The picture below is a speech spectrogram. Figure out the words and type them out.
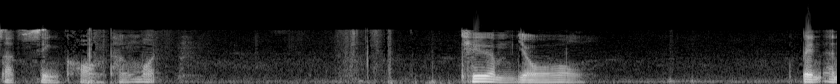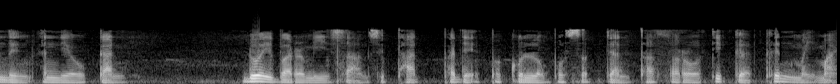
สัตว์สิ่งของทั้งหมด เชื่อมโยง เป็นอันหนึ่งอันเดียวกัน ด้วยบารมีสามสิบทัศน์พระเดชพระคุณหลวงปู่สดจันทสโรที่เกิดขึ้นใหม่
